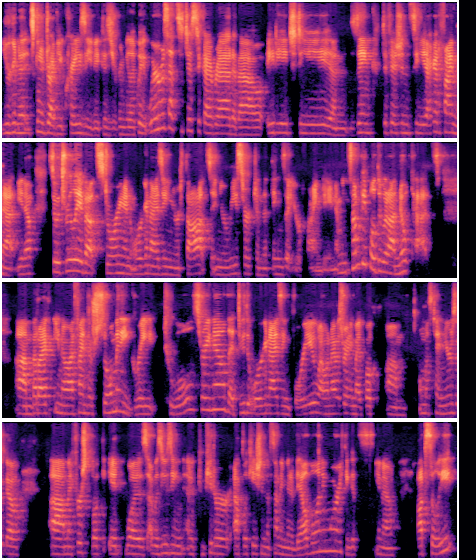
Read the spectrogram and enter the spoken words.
you're gonna it's gonna drive you crazy because you're gonna be like wait where was that statistic i read about adhd and zinc deficiency? I gotta find that you know? So it's really about storing and organizing your thoughts and your research and the things that you're finding. I mean some people do it on notepads um, but I, you know, I find there's so many great tools right now that do the organizing for you. When I was writing my book um, almost 10 years ago, uh, my first book, it was, I was using a computer application that's not even available anymore. I think it's, you know, obsolete.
